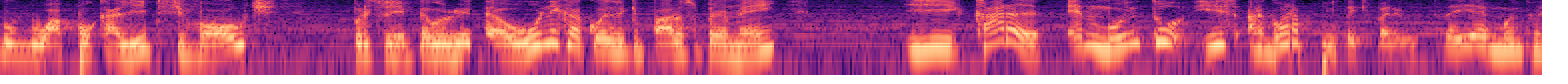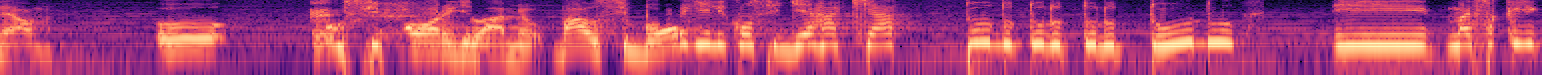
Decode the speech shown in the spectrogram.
o apocalipse volte. Porque, Sim. pelo jeito, é a única coisa que para o Superman. E, cara, é muito. Isso, agora, puta que pariu. Isso daí é muito real, mano. O, o Cyborg lá, meu. Bah, o Cyborg ele conseguia hackear tudo, tudo, tudo, tudo. E. Mas só que.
